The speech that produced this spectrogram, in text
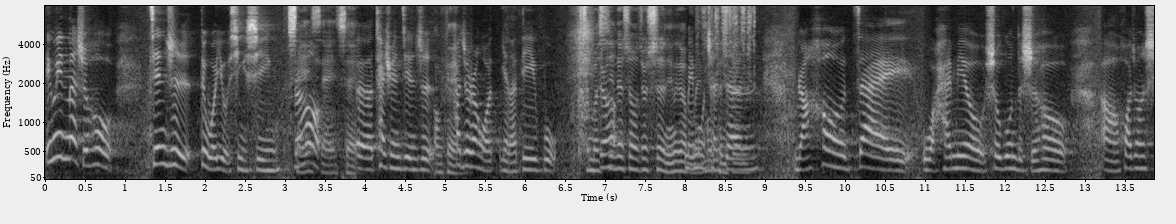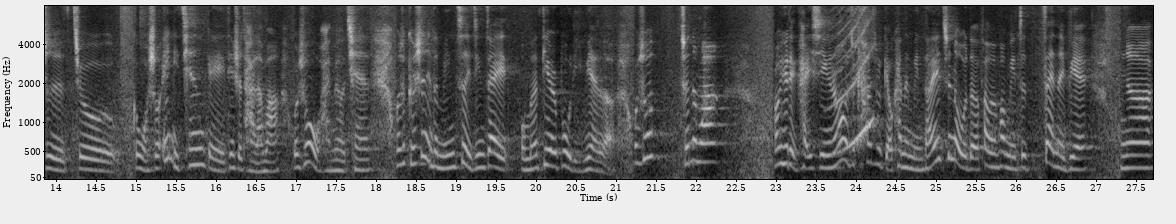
因为那时候监制对我有信心，谁谁谁呃，蔡轩监制 OK 他就让我演了第一部。什么戏那时候就是你那个眉目成真。然后在我还没有收工的时候，呃，化妆师就跟我说：“哎，你签给电视台了吗？”我说：“我还没有签。”我说：“可是你的名字已经在我们的第二部里面了。”我说：“真的吗？”然后有点开心，然后就看就给我看那个名单，哎，真的我的范文芳名字在那边。那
